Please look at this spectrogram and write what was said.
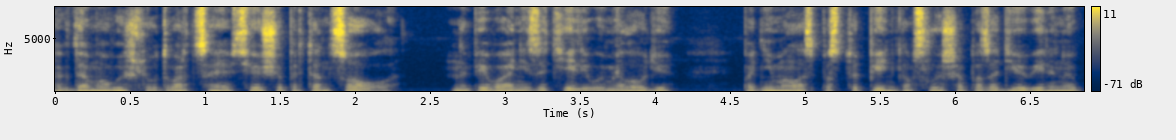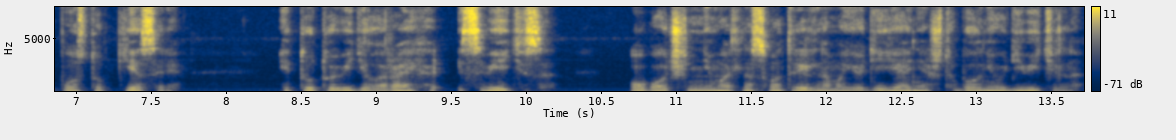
Когда мы вышли у дворца, я все еще пританцовывала, напевая незатейливую мелодию, поднималась по ступенькам, слыша позади уверенную поступ кесаря. И тут увидела Райха и Светиса. Оба очень внимательно смотрели на мое деяние, что было неудивительно.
